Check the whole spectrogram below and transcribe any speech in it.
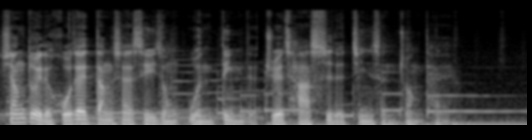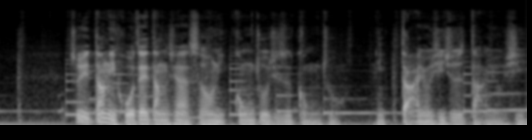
相对的，活在当下是一种稳定的觉察式的精神状态。所以，当你活在当下的时候，你工作就是工作。你打游戏就是打游戏，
